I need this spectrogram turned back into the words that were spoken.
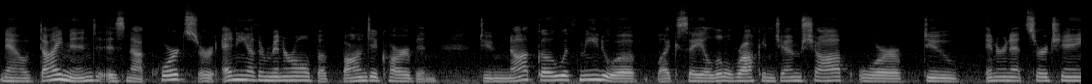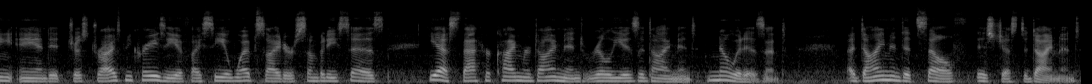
Now, diamond is not quartz or any other mineral but bonded carbon. Do not go with me to a, like, say, a little rock and gem shop or do internet searching, and it just drives me crazy if I see a website or somebody says, yes, that Herkimer diamond really is a diamond. No, it isn't. A diamond itself is just a diamond.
